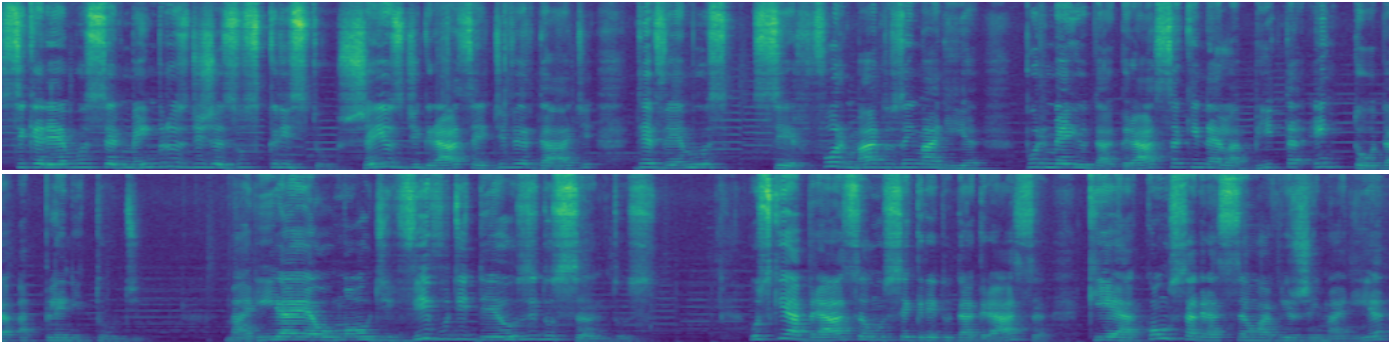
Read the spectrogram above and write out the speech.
Se queremos ser membros de Jesus Cristo, cheios de graça e de verdade, devemos ser formados em Maria por meio da graça que nela habita em toda a plenitude. Maria é o molde vivo de Deus e dos santos. Os que abraçam o segredo da graça, que é a consagração à Virgem Maria,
